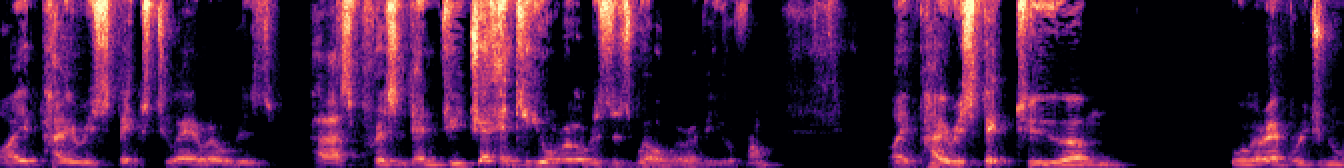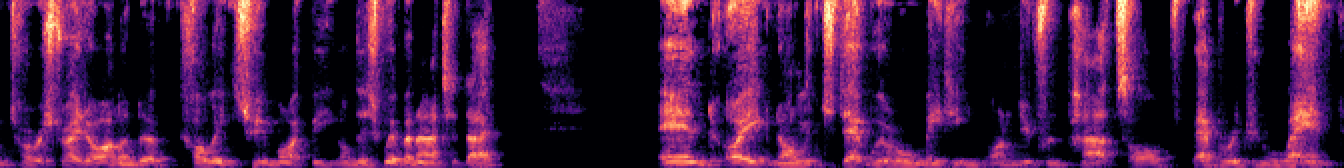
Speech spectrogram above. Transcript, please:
I pay respects to our elders, past, present and future, and to your elders as well, wherever you're from. I pay respect to um, all our Aboriginal and Torres Strait Islander colleagues who might be on this webinar today. And I acknowledge that we're all meeting on different parts of Aboriginal land.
